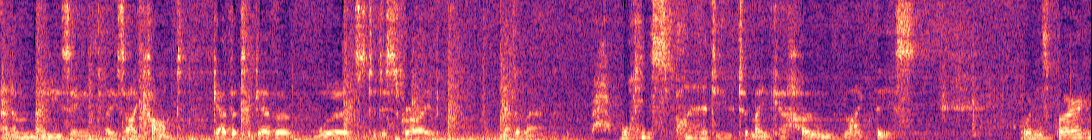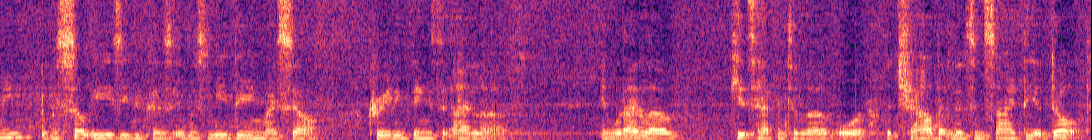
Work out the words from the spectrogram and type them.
an amazing place. I can't gather together words to describe Neverland. What inspired you to make a home like this? What inspired me? It was so easy because it was me being myself, creating things that I love. And what I love, kids happen to love, or the child that lives inside the adult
